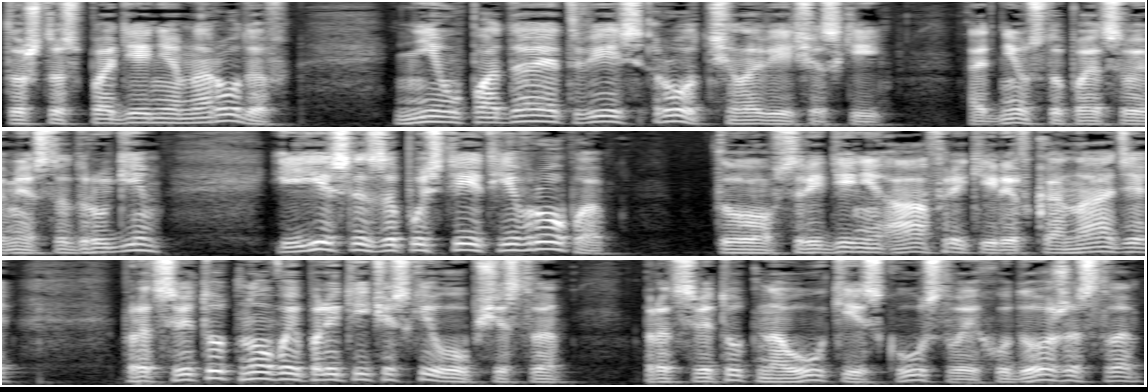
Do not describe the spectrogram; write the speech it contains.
то, что с падением народов не упадает весь род человеческий, одни уступают свое место другим, и если запустеет Европа, то в середине Африки или в Канаде процветут новые политические общества, процветут науки, искусство и художество.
